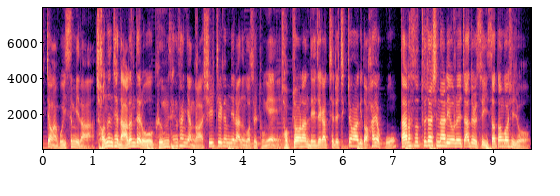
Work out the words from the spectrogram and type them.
측정하고 있습니다. 저는 제 나름대로 금 생산량과 실질 금리라는 것을 통해 적절한 내재 가치를 측정하기도 하였고 따라서 투자 시나리오를 짜둘 수 있었던 것이죠.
